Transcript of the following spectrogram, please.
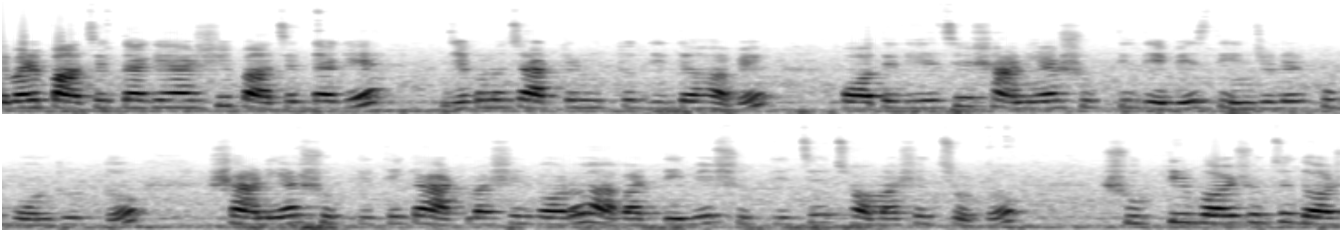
এবারে পাঁচের দাগে আসি। পাঁচের দাগে যে কোনো চারটের উত্তর দিতে হবে। পথে দিয়েছে সানিয়া শুক্তি দেবেশ, তিনজনের খুব বন্ধুত্ব। সানিয়া শুক্তি থেকে আট মাসের বড়, আবার দেবেশ শুক্তির চেয়ে ছ মাসের ছোট। শুক্তির বয়স হচ্ছে দশ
